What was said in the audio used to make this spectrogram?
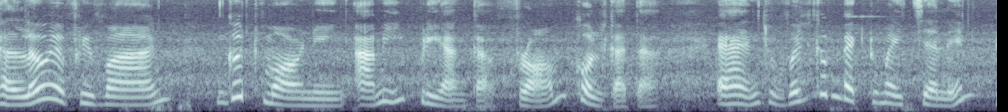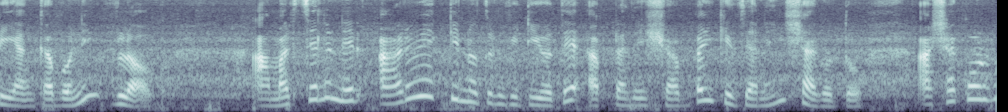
হ্যালো এভরিওয়ান গুড মর্নিং আমি Priyanka from Kolkata. And welcome back to my channel Priyanka বনি ব্লগ আমার চ্যানেলের আরও একটি নতুন ভিডিওতে আপনাদের সবাইকে জানাই স্বাগত। আশা করব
